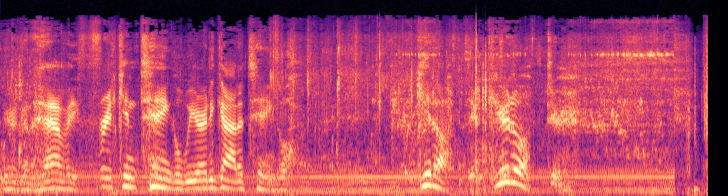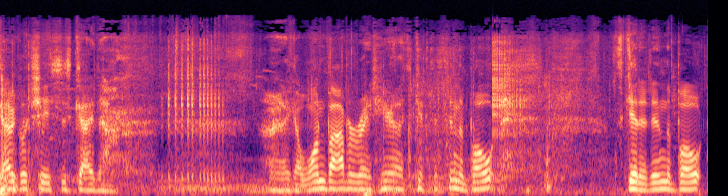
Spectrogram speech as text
We're gonna have a freaking tangle. We already got a tangle. Get off there, get off there. Gotta go chase this guy down. All right, I got one bobber right here. Let's get this in the boat. Let's get it in the boat.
